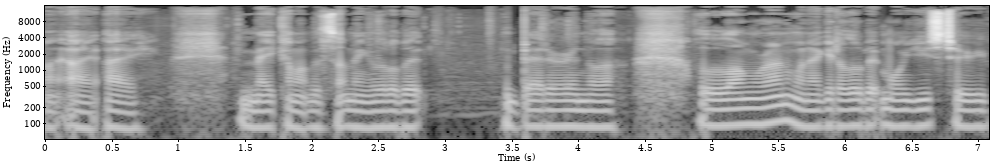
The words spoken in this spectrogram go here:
I, I, I may come up with something a little bit better in the long run when I get a little bit more used to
